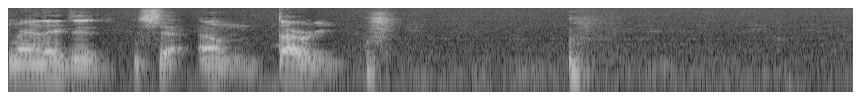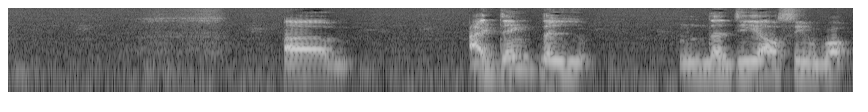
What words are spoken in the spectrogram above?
Man, they did shit um 30. um, I think the the DLC roll,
